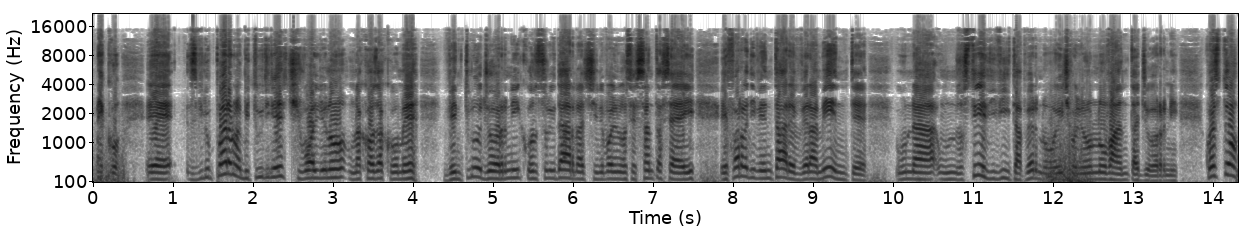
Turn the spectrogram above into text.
Ecco, eh, sviluppare un'abitudine ci vogliono una cosa come 21 giorni, consolidarla ce ne vogliono 66 e farla diventare veramente una, uno stile di vita per noi ci vogliono 90 giorni. Questo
